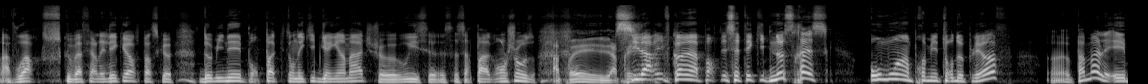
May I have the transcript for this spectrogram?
à voir ce que va faire les Lakers, parce que dominer pour pas que ton équipe gagne un match, euh, oui, ça, ça sert pas à grand chose. Après, après S'il arrive quand même à porter cette équipe, ne serait-ce qu'au moins un premier tour de playoff, euh, pas mal. Et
